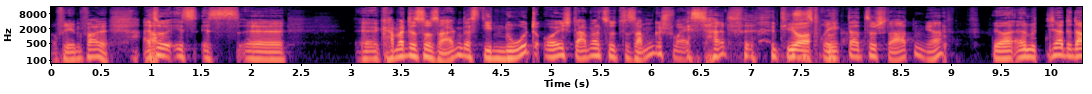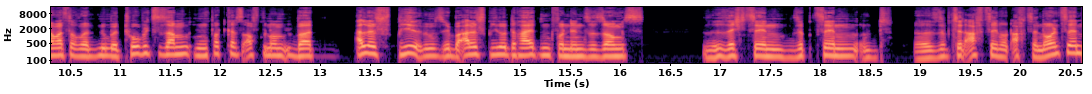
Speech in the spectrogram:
Auf jeden Fall. Also ja. ist, ist äh, äh, kann man das so sagen, dass die Not euch damals so zusammengeschweißt hat, dieses ja. Projekt da zu starten, ja? Ja, äh, ich hatte damals noch mit, nur mit Tobi zusammen einen Podcast aufgenommen über alle Spiele, über alle Spiele unterhalten von den Saisons 16, 17 und äh, 17, 18 und 18, 19.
